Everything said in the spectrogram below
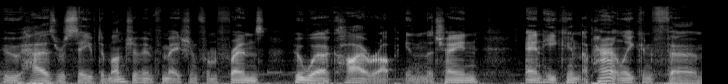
who has received a bunch of information from friends who work higher up in the chain and he can apparently confirm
